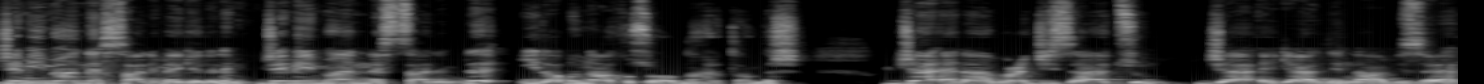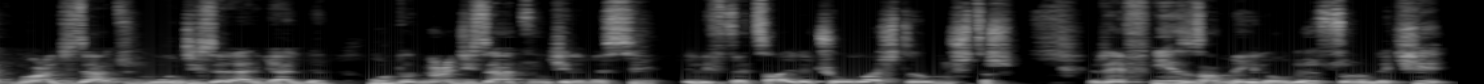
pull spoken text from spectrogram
Cemi müennes salime gelelim. Cemi müennes salim de irabı nakus olanlardandır. Ca'ena mu'cizatun. Ca'e geldi na bize. Mu'cizatun mucizeler geldi. Burada mu'cizatun kelimesi elif feta ile çoğullaştırılmıştır. Ref'i zamme ile oluyor. Sonundaki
